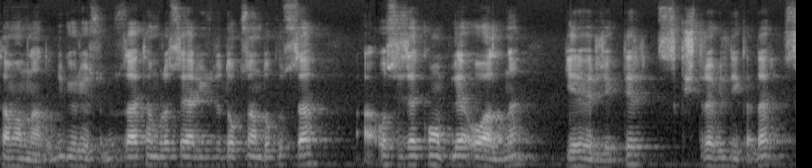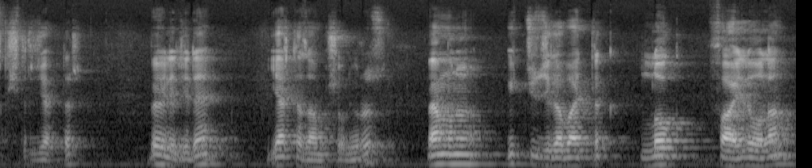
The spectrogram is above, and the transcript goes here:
Tamamlandığını görüyorsunuz. Zaten burası eğer %99 ise o size komple o alanı geri verecektir. Sıkıştırabildiği kadar sıkıştıracaktır. Böylece de yer kazanmış oluyoruz. Ben bunu 300 GB'lık log faili olan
